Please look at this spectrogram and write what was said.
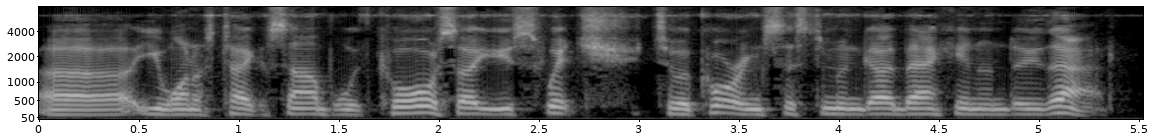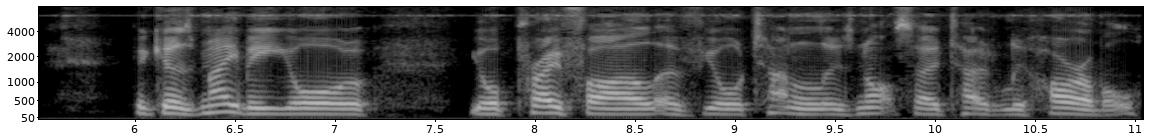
uh, you want to take a sample with core, so you switch to a coring system and go back in and do that, because maybe your your profile of your tunnel is not so totally horrible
